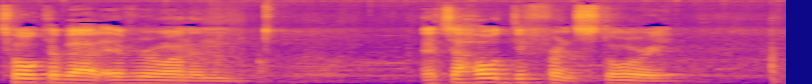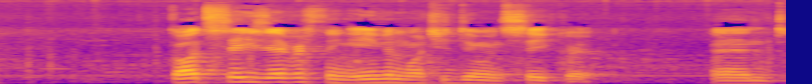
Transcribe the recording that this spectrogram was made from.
talk about everyone, and it's a whole different story. God sees everything, even what you do in secret, and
